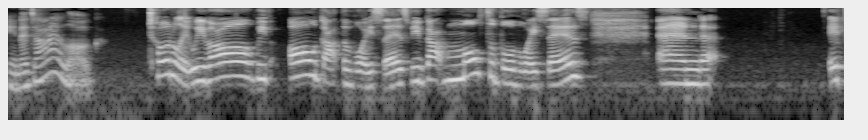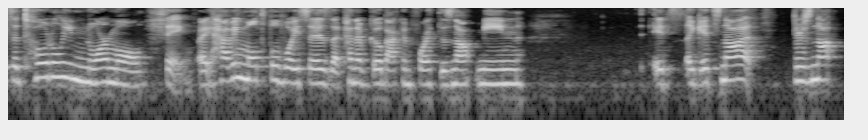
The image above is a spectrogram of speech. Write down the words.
inner dialogue. Totally. We've all we've all got the voices. We've got multiple voices and it's a totally normal thing. Right? Having multiple voices that kind of go back and forth does not mean it's like it's not there's not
